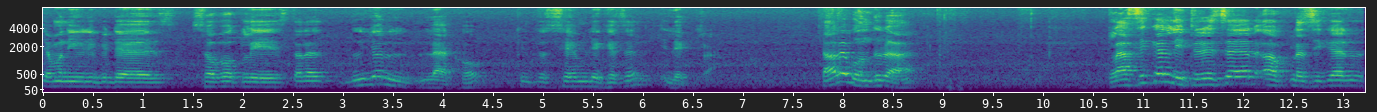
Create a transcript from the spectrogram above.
যেমন ইউরিপিডেস, সবক্লিস, তারা দুইজন লেখক, কিন্তু সেম লিখেছেন ইলেকট্রা। তাহলে বন্ধুরা ক্লাসিক্যাল লিটারেচার অফ ক্লাসিক্যাল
